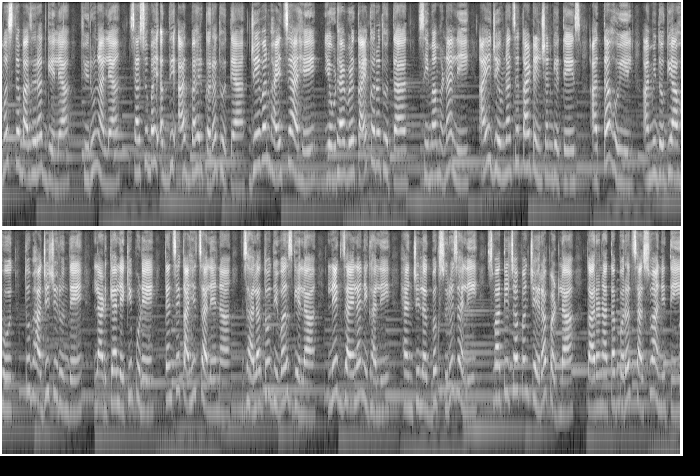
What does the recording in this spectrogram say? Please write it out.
मस्त बाजारात गेल्या फिरून आल्या. सासूबाई अगदी आत बाहेर करत होत्या. जेवण व्हायचं आहे. एवढ्या वेळ काय करत होतात? सीमा म्हणाली आई जेवणाचं काय टेन्शन घेतेस? आता होईल. आम्ही दोघी आहोत. तू भाजी चिरून दे. लाडक्या लेकी पुढे त्यांचे काही चालेना. झाला तो दिवस गेला. लेक जायला निघाली. ह्यांची लगबग सुरू झाली. स्वातीचा पण चेहरा पडला. कारण आता परत सासू आणि ती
